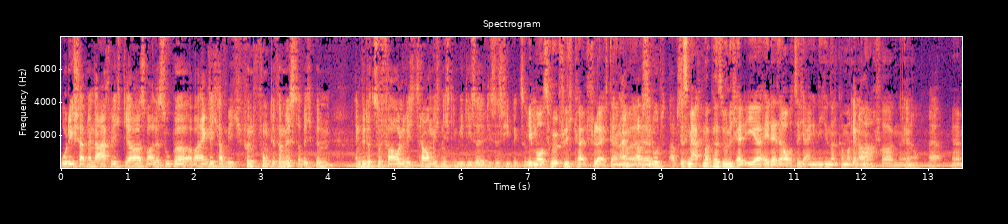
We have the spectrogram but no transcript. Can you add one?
oder ich schreibe eine Nachricht, ja, es war alles super, aber eigentlich habe ich fünf Punkte vermisst, aber ich bin entweder zu faul oder ich traue mich nicht, irgendwie diese, dieses Feedback zu geben. Eben aus Höflichkeit vielleicht dann. Nein, absolut, äh, absolut. Das merkt man persönlich halt eher, hey, der traut sich eigentlich nicht und dann kann man genau. nachfragen. Ja. Genau, ja. ja.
